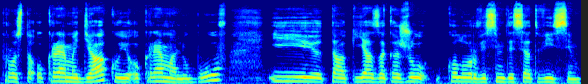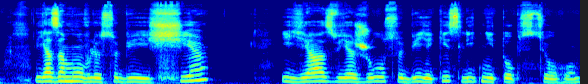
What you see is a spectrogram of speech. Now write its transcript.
просто окреме дякую, окрема любов. І так, я закажу колор 88. Я замовлю собі ще, і я зв'яжу собі якийсь літній топ з цього.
